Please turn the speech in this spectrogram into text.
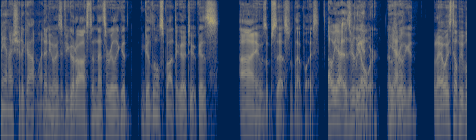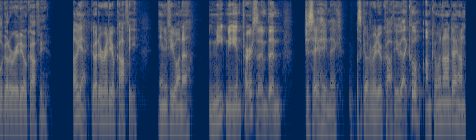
Man, I should have got one. Anyways, if you go to Austin, that's a really good good little spot to go to because I was obsessed with that place. Oh yeah, it was really we good. all were. That was really good. But I always tell people to go to Radio Coffee. Oh yeah, go to Radio Coffee. And if you want to meet me in person, then just say, "Hey Nick, let's go to Radio Coffee." Be like, "Cool, I'm coming on down."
